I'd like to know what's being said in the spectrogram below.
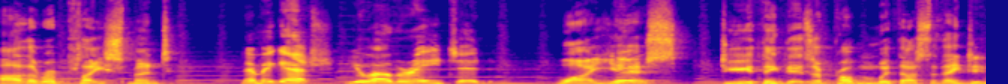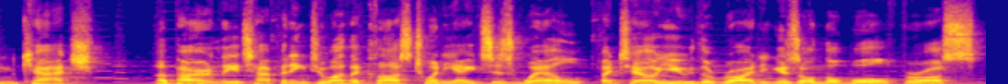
are the replacement. Let me guess, you overeated. Why, yes. Do you think there's a problem with us that they didn't catch? Apparently, it's happening to other Class 28s as well. I tell you, the writing is on the wall for us.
